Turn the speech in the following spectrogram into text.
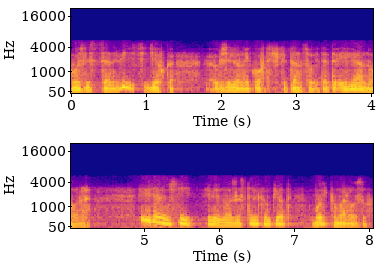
возле сцены, видите, девка в зеленой кофточке танцует. Это Элеонора. И рядом с ней вино за столиком пьет Борька Морозов.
